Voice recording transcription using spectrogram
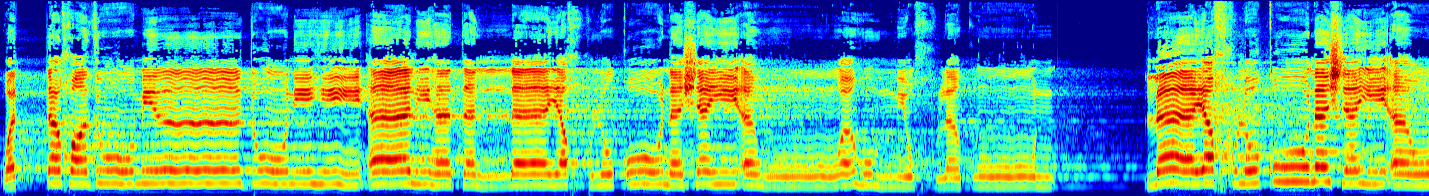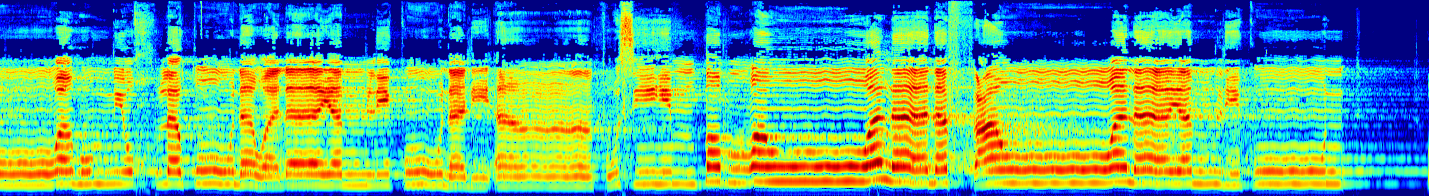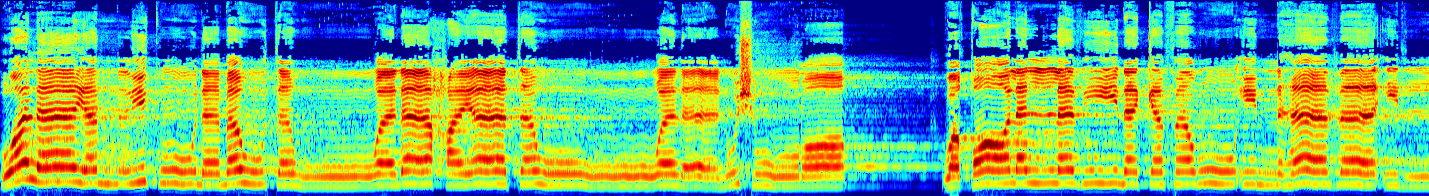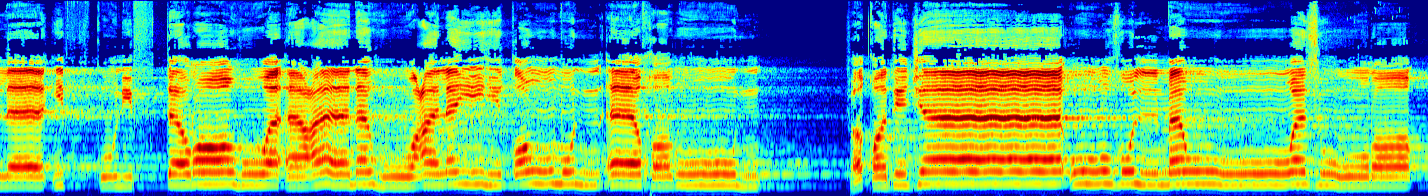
واتخذوا من دونه آلهة لا يخلقون شيئا وهم يخلقون. لا يخلقون شيئا وهم يخلقون ولا يملكون لأنفسهم ضرا ولا نفعا ولا يملكون. ولا يملكون موتا ولا حياة ولا نشورا. وقال الذين كفروا إن هذا إلا إفك افتراه وأعانه عليه قوم آخرون. فقد جاءوا ظلما وزورا.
